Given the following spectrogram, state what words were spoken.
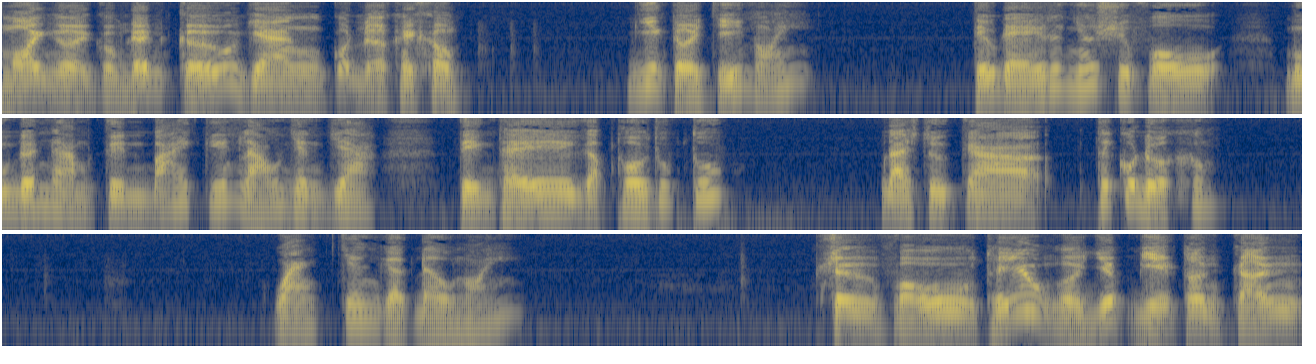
mọi người cùng đến cửu giang có được hay không? Viên Thừa Chí nói. Tiểu đệ rất nhớ sư phụ, muốn đến Nam Kinh bái kiến lão nhân gia, tiện thể gặp thôi thúc thúc. Đại sư ca thấy có được không? Hoàng chân gật đầu nói. Sư phụ thiếu người giúp việc thân cận,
